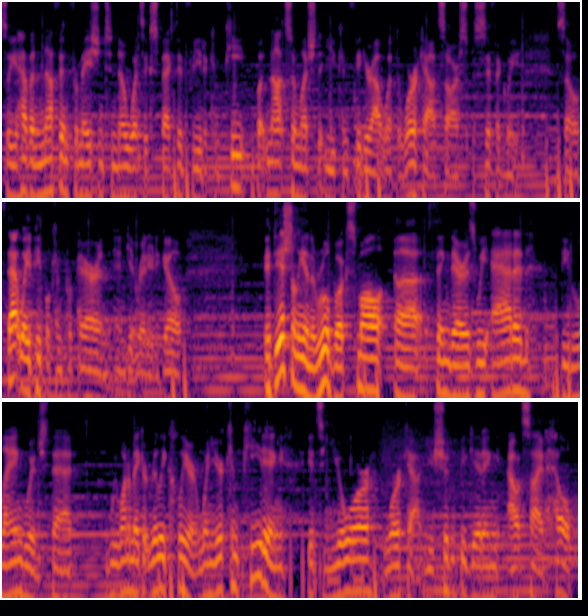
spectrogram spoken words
so you have enough information to know what's expected for you to compete, but not so much that you can figure out what the workouts are specifically. So that way people can prepare and, and get ready to go. Additionally, in the rule book, small uh, thing there is we added the language that we want to make it really clear. When you're competing, it's your workout. You shouldn't be getting outside help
